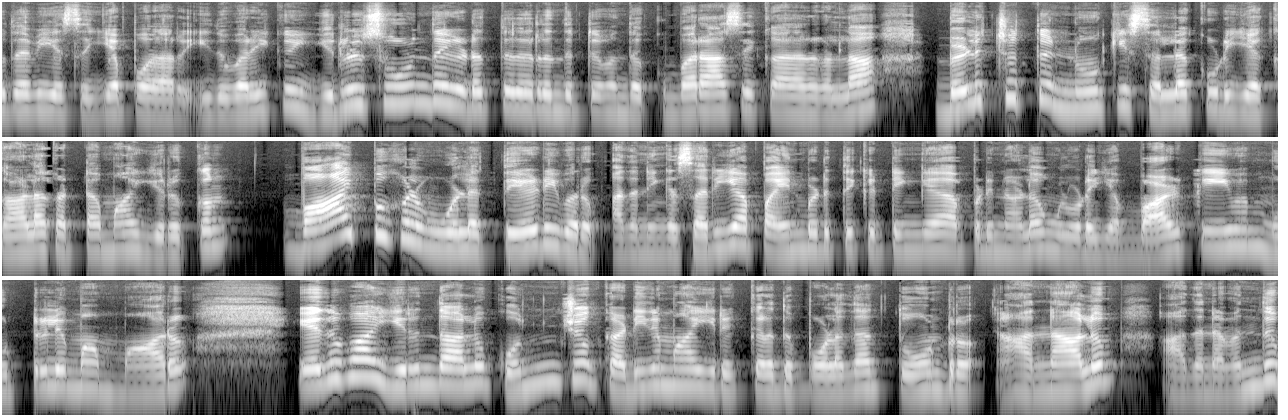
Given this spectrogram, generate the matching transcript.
உதவியை செய்ய போகிறார் இது வரைக்கும் இருள் சூழ்ந்த இடத்துல இருந்துட்டு வந்த கும்பராசிக்காரர்கள்லாம் வெளிச்சத்தை நோக்கி செல்லக்கூடிய காலகட்டமாக இருக்கும். வாய்ப்புகள் உங்களை தேடி வரும். அதை நீங்கள் சரியாக பயன்படுத்திக்கிட்டீங்க அப்படின்னாலும் உங்களுடைய வாழ்க்கையுமே முற்றிலுமாக மாறும். எதுவாக இருந்தாலும் கொஞ்சம் கடினமாக இருக்கிறது போல தான் தோன்றும். ஆனாலும் அதனை வந்து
